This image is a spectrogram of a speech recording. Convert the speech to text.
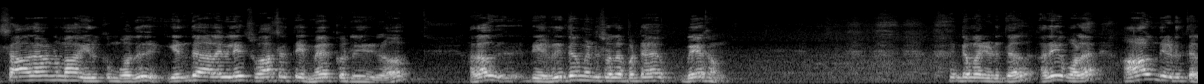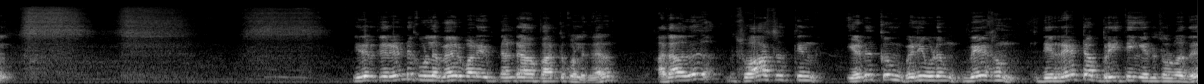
சாதாரணமாக இருக்கும்போது எந்த அளவிலே சுவாசத்தை மேற்கொள்கிறீர்களோ அதாவது ரிதம் என்று சொல்லப்பட்ட வேகம் இந்த மாதிரி எடுத்தல் அதே போல ஆழ்ந்து எடுத்தல். இதற்கு ரெண்டுக்கு உள்ள வேறுபாடை நன்றாக பார்த்துக் கொள்ளுங்கள். அதாவது சுவாசத்தின் எடுக்கும் வெளிவிடும் வேகம் தி ரேட் ஆஃப் பிரீத்திங் என்று சொல்வது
